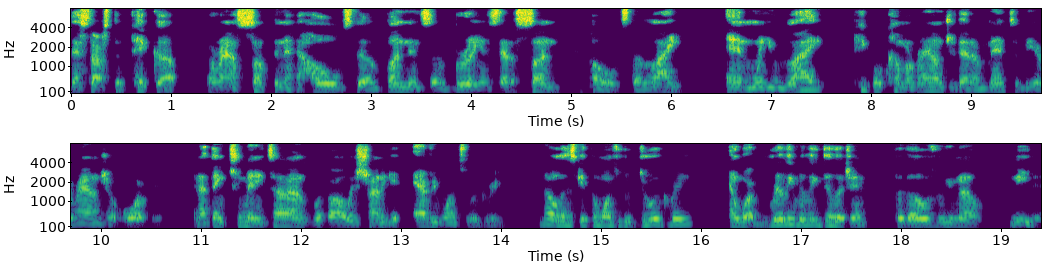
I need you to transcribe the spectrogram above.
that starts to pick up around something that holds the abundance of brilliance that a sun holds, the light. And when you light, people come around you that are meant to be around your orbit. And I think too many times we're always trying to get everyone to agree. No, let's get the ones who do agree and work really, really diligent for those who, you know, need it.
